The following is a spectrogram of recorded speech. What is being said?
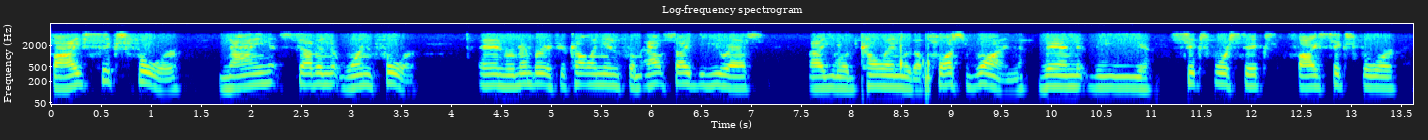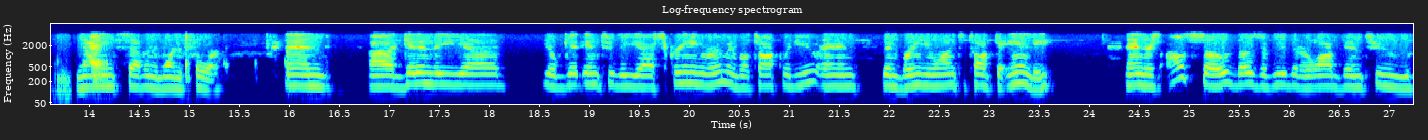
564 9714. And remember, if you're calling in from outside the U.S., uh, you would call in with a plus one, then the 646 564 9714. And uh, get in the, uh, you'll get into the uh, screening room and we'll talk with you and then bring you on to talk to Andy. And there's also those of you that are logged into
